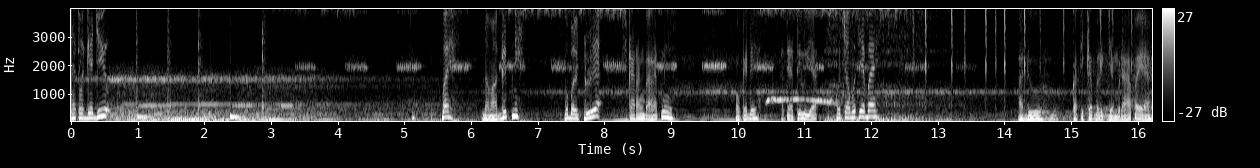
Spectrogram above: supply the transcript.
Naik lagi aja yuk. Bay, udah maghrib nih. Gue balik dulu ya. Sekarang banget nih. Oke deh, hati-hati lu ya. Gue cabut ya, Bay. Aduh, Katika balik jam berapa ya?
